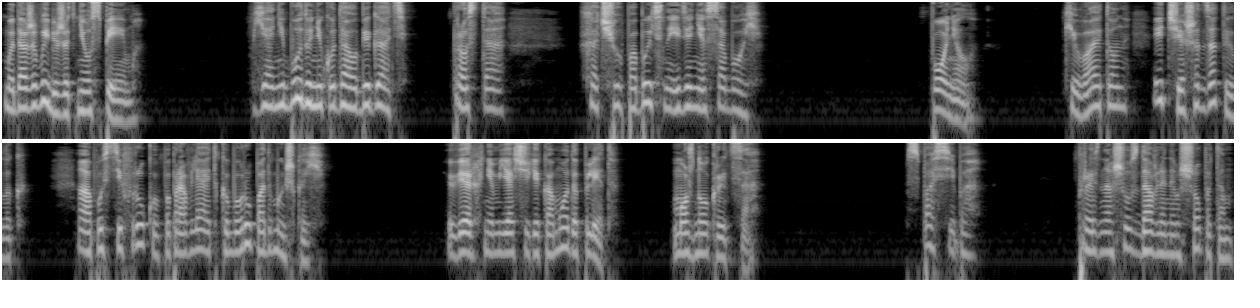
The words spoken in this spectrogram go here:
мы даже выбежать не успеем». «Я не буду никуда убегать. Просто хочу побыть наедине с собой». «Понял». Кивает он и чешет затылок а опустив руку, поправляет кобуру под мышкой. В верхнем ящике комода плед. Можно укрыться. «Спасибо». Произношу сдавленным шепотом,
